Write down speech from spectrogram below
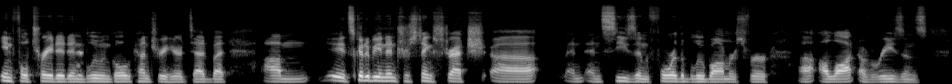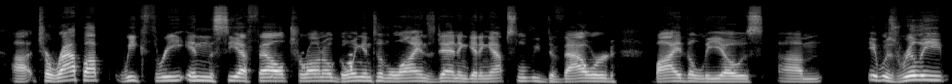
infiltrated in blue and gold country here, Ted. But um, it's going to be an interesting stretch uh, and, and season for the Blue Bombers for uh, a lot of reasons. Uh, to wrap up week three in the CFL, Toronto going into the Lions Den and getting absolutely devoured by the Leos. Um, it was really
